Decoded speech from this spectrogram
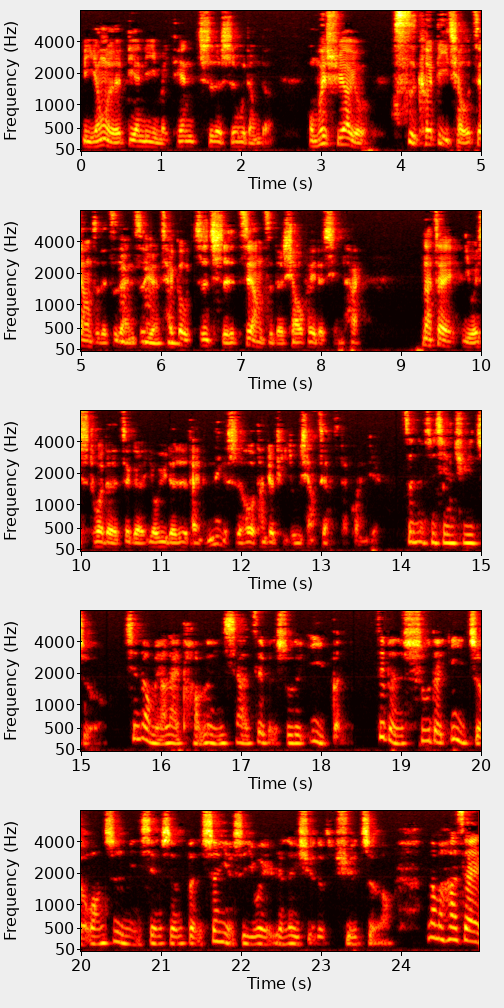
你拥有的电力、每天吃的食物等等，我们会需要有四颗地球这样子的自然资源，才够支持这样子的消费的形态。那在李维斯托的这个忧郁的日代那个时候，他就提出像这样子的观点，真的是先驱者。现在我们要来讨论一下这本书的译本。这本书的译者王志敏先生本身也是一位人类学的学者啊。那么他在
